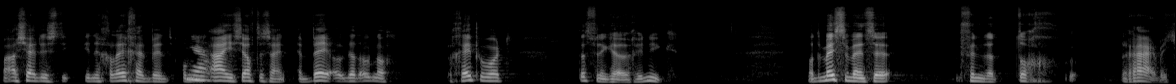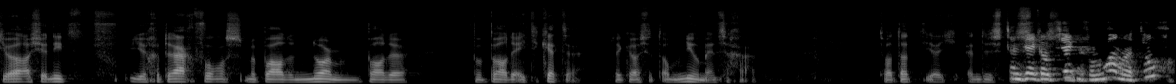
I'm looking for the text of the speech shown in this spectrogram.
Maar als jij dus die- in de gelegenheid bent om Ja. A jezelf te zijn en B ook, dat ook nog begrepen wordt, dat vind ik heel erg uniek. Want de meeste mensen vinden dat toch raar, weet je wel, als je niet je gedraagt volgens bepaalde normen, bepaalde, bepaalde etiketten. Zeker als het om nieuwe mensen gaat. Terwijl dat, je, en dus, En dus- ook dus- zeker voor mannen, toch?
